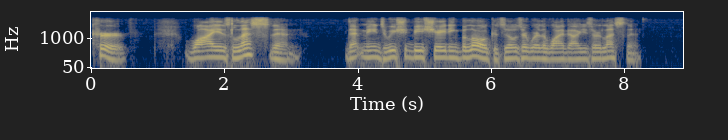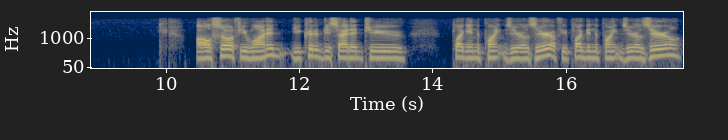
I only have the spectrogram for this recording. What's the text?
curve. y is less than that means we should be shading below because those are where the y values are less than. Also, if you wanted, you could have decided to plug in the point zero zero. If you plugged in the point zero zero,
